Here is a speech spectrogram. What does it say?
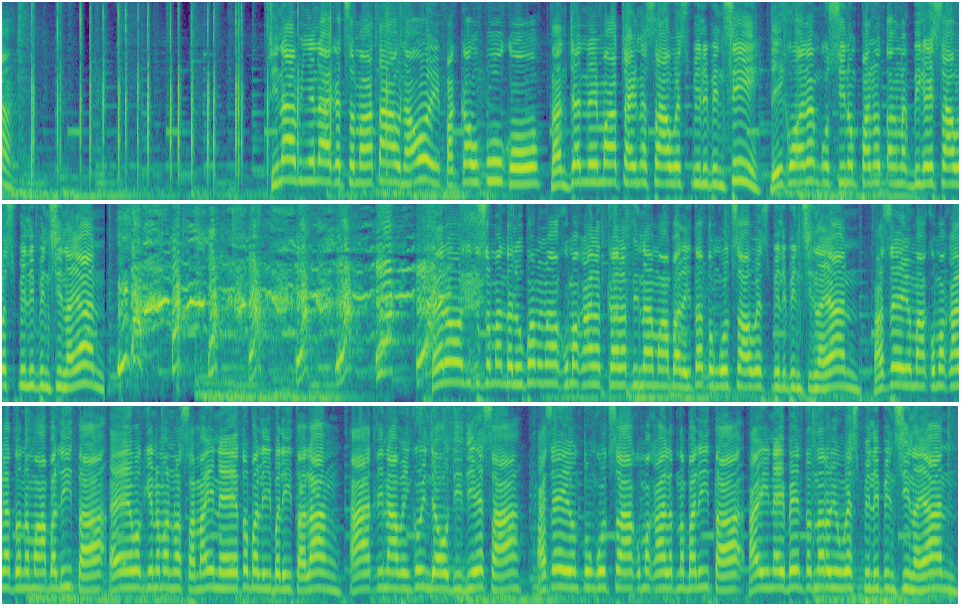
Sinabi niya na agad sa mga tao na oy, pagkaupo ko, nandyan na yung mga China sa West Philippine Sea. Di ko alam kung sinong panot ang nagbigay sa West Philippine Sea na yan. Pero dito sa Mandalupa may mga kumakalat-kalat din na mga balita tungkol sa West Philippine Sea na yan. Kasi yung mga kumakalat doon ng mga balita, eh wag nyo naman masamain eh, ito bali-balita lang. At linawin ko, hindi ako DDS ha. Kasi yung tungkol sa kumakalat na balita, ay naibenta na rin yung West Philippine Sea na yan.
